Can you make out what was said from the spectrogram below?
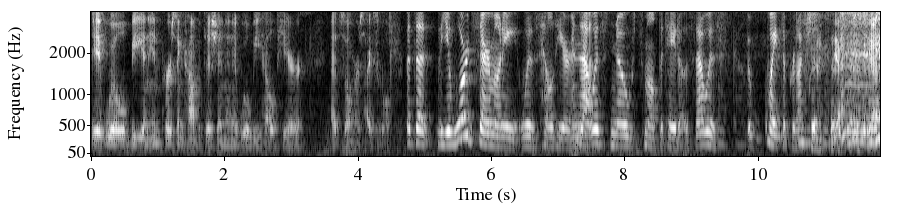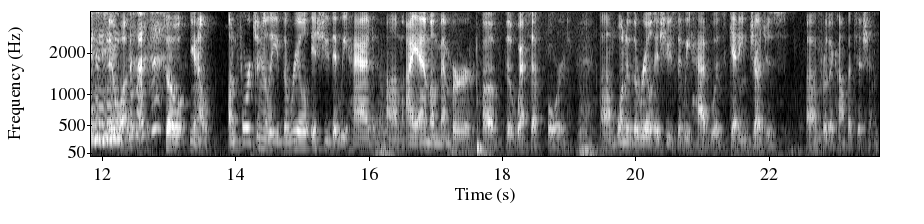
it will be an in-person competition, and it will be held here at Somers High School. But the the award ceremony was held here, and that was no small potatoes. That was quite the production. yes, yes, it was. So, you know, unfortunately, the real issue that we had, um, I am a member of the WESF board. Um, one of the real issues that we had was getting judges uh, for the competition.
